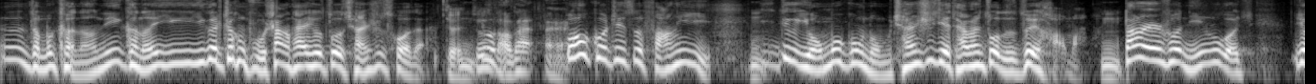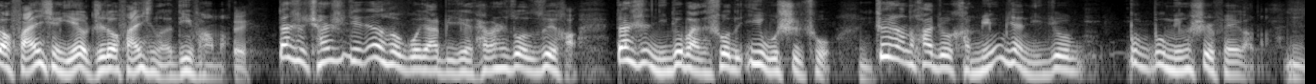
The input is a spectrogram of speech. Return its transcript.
嗯，怎么可能？你可能一一个政府上台以后做的全是错的。对，就是捣蛋。包括这次防疫，这个有目共睹，全世界台湾做的最好嘛。嗯。当然说，您如果要反省，也有值得反省的地方嘛。对。但是全世界任何国家比起来，台湾是做的最好。但是你就把它说的一无是处，这样的话就很明显，你就不不明是非了嘛。嗯。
